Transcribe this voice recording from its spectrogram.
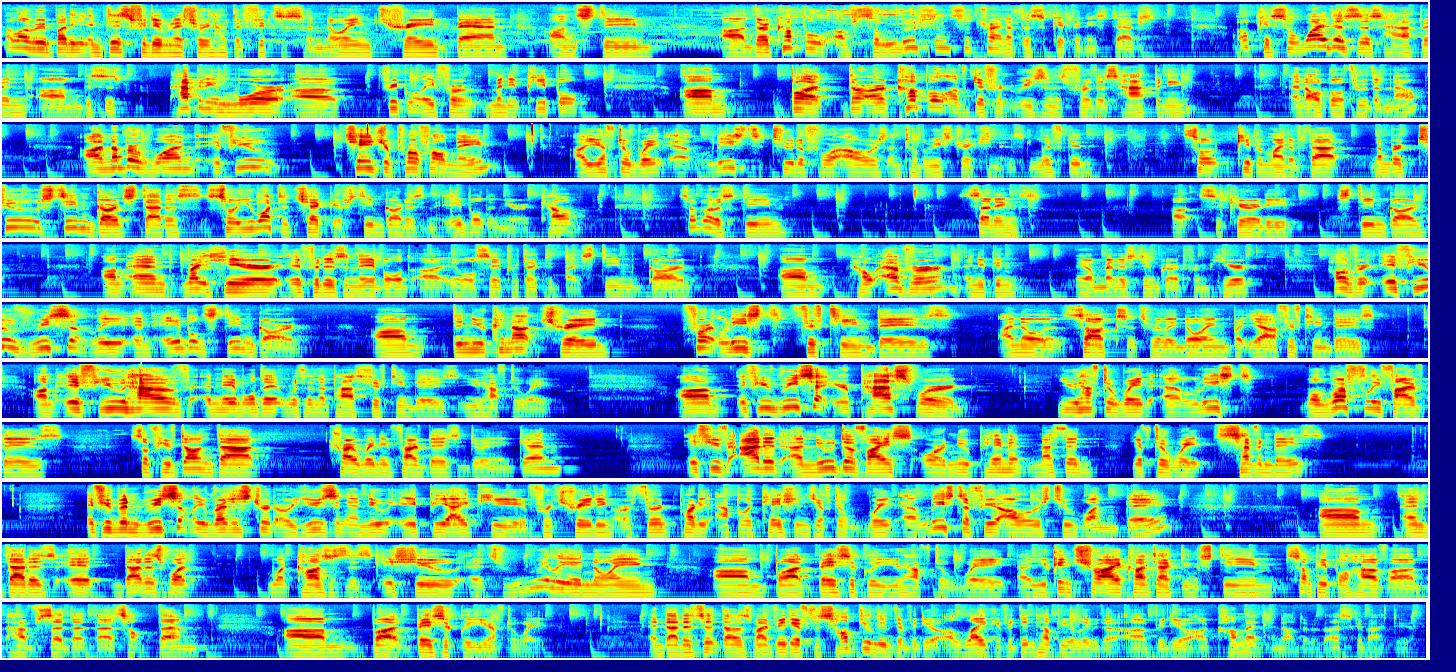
Hello everybody, in this video I'm going to show you how to fix this annoying trade ban on Steam. Uh, there are a couple of solutions, so try not to skip any steps. Okay, so why does this happen? Um, this is happening more uh, frequently for many people, um, but there are a couple of different reasons for this happening, and I'll go through them now. Uh, number one, if you change your profile name, uh, you have to wait at least two to four hours until the restriction is lifted. So keep in mind of that. Number two, Steam Guard status. So you want to check if Steam Guard is enabled in your account. So go to Steam, settings, uh, security, Steam Guard. Um, and right here, if it is enabled, uh, it will say protected by Steam Guard. Um, however, and you can you know, manage Steam Guard from here. However, if you've recently enabled Steam Guard, um, then you cannot trade for at least 15 days. I know it sucks, it's really annoying, but yeah, 15 days. Um, if you have enabled it within the past 15 days, you have to wait. Um, if you reset your password, you have to wait at least, well, roughly five days. So if you've done that, try waiting five days and doing it again. If you've added a new device or a new payment method, you have to wait seven days. If you've been recently registered or using a new API key for trading or third-party applications, you have to wait at least a few hours to one day. Um, and that is it. That is what what causes this issue. It's really annoying. Um, but basically, you have to wait. Uh, you can try contacting Steam. Some people have uh, have said that that's helped them. Um, but basically, you have to wait. And that is it. That was my video. If this helped you, leave the video a like. If it didn't help you, leave the uh, video a comment, and I'll do best to get back to you.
